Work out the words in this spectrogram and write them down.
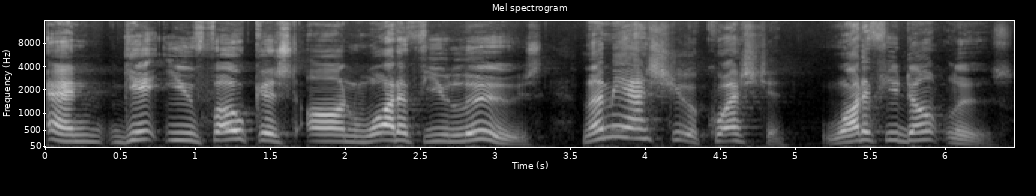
and get you focused on what if you lose. Let me ask you a question. What if you don't lose?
